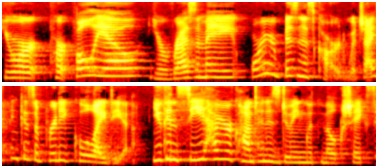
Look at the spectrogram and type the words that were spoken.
your portfolio, your resume, or your business card, which I think is a pretty cool idea. You can see how your content is doing with Milkshake's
